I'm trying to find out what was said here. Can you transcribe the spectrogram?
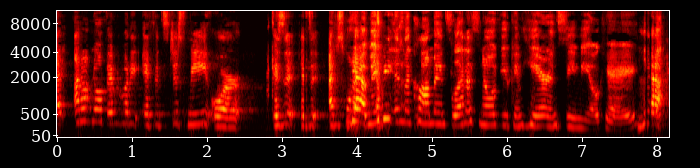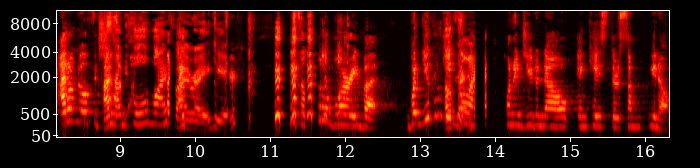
I, I don't know if everybody, if it's just me or is it, is it, I just want Yeah, maybe in the comments, let us know if you can hear and see me okay. Yeah, I don't know if it's I have me. full Wi Fi right here. it's a little blurry, but, but you can keep okay. going. I wanted you to know in case there's some, you know,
